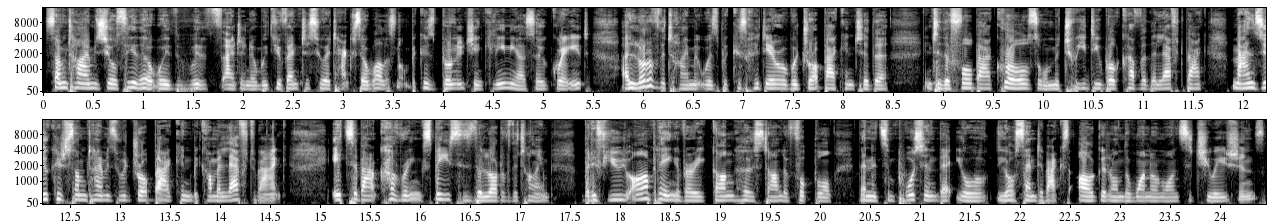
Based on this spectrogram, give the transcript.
Sometimes you'll see that with, with I don't know, with Juventus who attack so well, it's not because Bonucci and Chiellini are so great. A lot of the time it was because Khedira would drop back into the into the fullback roles or Matuidi will cover the left back. Mandzukic sometimes would drop back and become a left back. It's about covering spaces a lot of the time. But if you are playing a very gung-ho style of football, then it's important that your your centre backs are good on the one-on-one situations.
